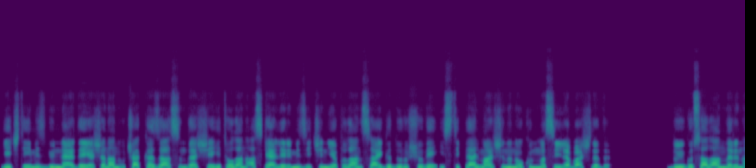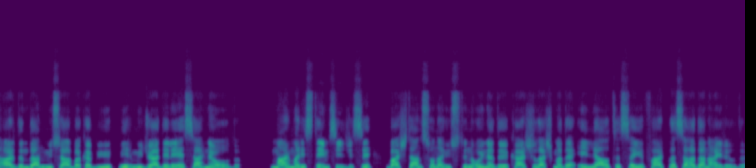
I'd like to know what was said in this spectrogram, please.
geçtiğimiz günlerde yaşanan uçak kazasında şehit olan askerlerimiz için yapılan saygı duruşu ve İstiklal Marşı'nın okunmasıyla başladı. Duygusal anların ardından müsabaka büyük bir mücadeleye sahne oldu. Marmaris temsilcisi, baştan sona üstün oynadığı karşılaşmada 56 sayı farkla sahadan ayrıldı.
